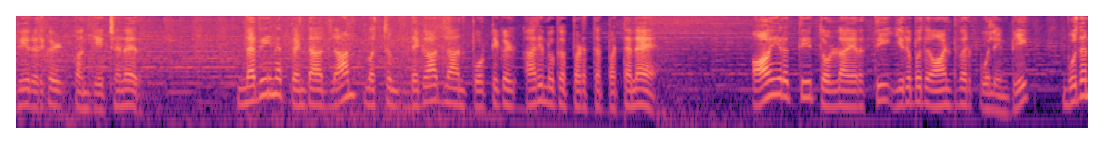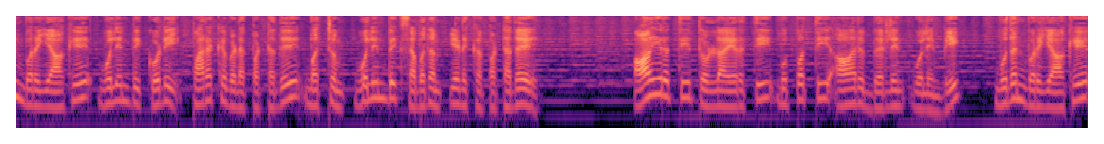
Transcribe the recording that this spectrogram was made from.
வீரர்கள் பங்கேற்றனர். நவீன பெண்டாத்லான் மற்றும் டெகாத்லான் போட்டிகள் அறிமுகப்படுத்தப்பட்டன. ஆயிரத்தி தொள்ளாயிரத்தி இருபது ஆண்ட்வர்ப் ஒலிம்பிக் முதன்முறையாக ஒலிம்பிக் கொடி பறக்கவிடப்பட்டது மற்றும் ஒலிம்பிக் சபதம் எடுக்கப்பட்டது. ஆயிரத்தி தொள்ளாயிரத்தி முப்பத்தி ஆறு பெர்லின் ஒலிம்பிக் முதன்முறையாக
